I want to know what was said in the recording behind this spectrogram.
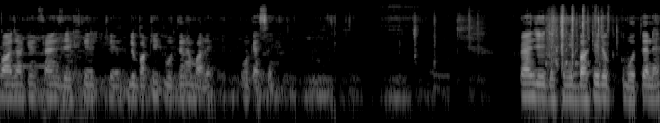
वहाँ जाके फ्रेंड्स देखते हैं कि जो बाकी कबूतर हैं हमारे, वो कैसे हैं। फ्रेंड्स ये देखें बाकी जो कबूतर हैं,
